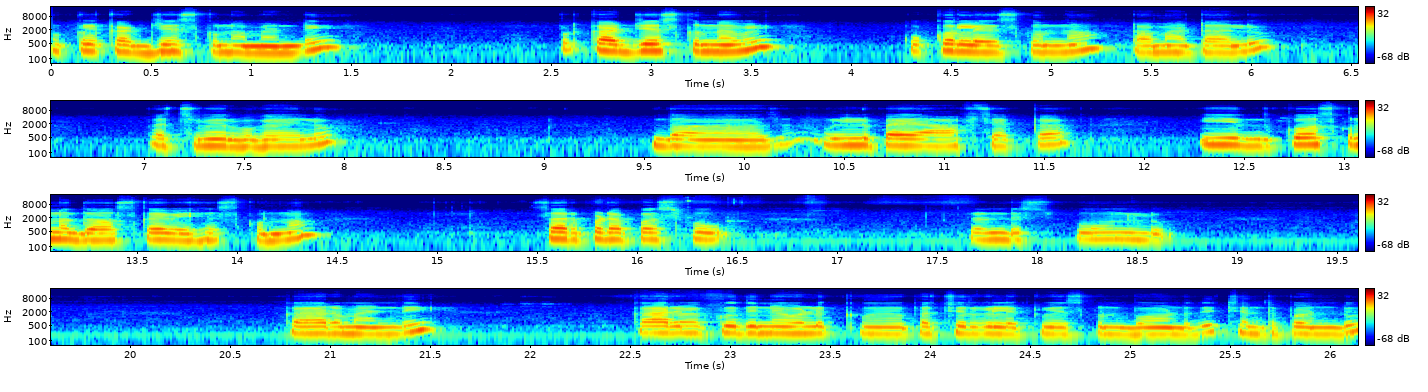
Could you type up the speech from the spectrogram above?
ముక్కలు కట్ చేసుకున్నామండి. ఇప్పుడు కట్ చేసుకున్నవి కుక్కర్లో వేసుకుందాం. టమాటాలు పచ్చిమిరపకాయలు దా ఉల్లిపాయ హాఫ్ చెక్క ఈ కోసుకున్న దోసకాయ వేసేసుకున్నాం. సరిపడ పసుపు. రెండు స్పూన్లు కారం అండి. కారం ఎక్కువ తినేవాళ్ళు పచ్చిరకలు ఎక్కువ వేసుకుని బాగుంటుంది చింతపండు.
